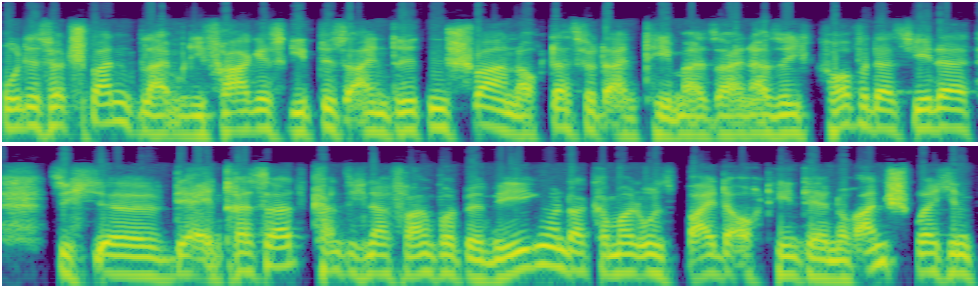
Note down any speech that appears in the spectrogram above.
Und es wird spannend bleiben. Und die Frage ist, gibt es einen dritten Schwan? Auch das wird ein Thema sein. Also ich hoffe, dass jeder sich, äh, der Interesse hat, kann sich nach Frankfurt bewegen. Und da kann man uns beide auch hinterher noch ansprechen.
